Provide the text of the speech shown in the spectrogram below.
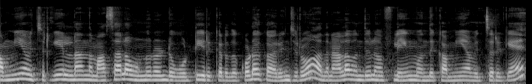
கம்மியாக வச்சுருக்கேன். இல்லைனா அந்த மசாலா ஒன்று ரெண்டு ஒட்டி இருக்கிறது கூட கரிஞ்சிரும். அதனால் வந்து நான் ஃப்ளேம் வந்து கம்மியாக வச்சுருக்கேன்.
